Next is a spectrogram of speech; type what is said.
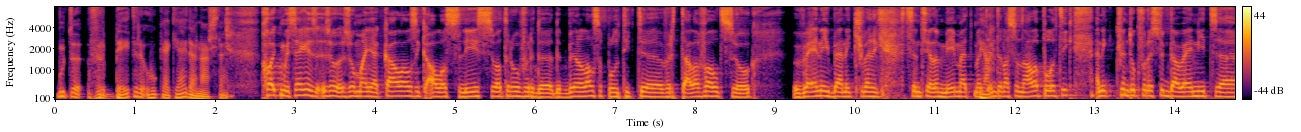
moeten verbeteren. Hoe kijk jij daarnaar, Stijn? Goh, ik moet zeggen, zo, zo maniacaal als ik alles lees wat er over de, de binnenlandse politiek te vertellen valt, zo weinig ben ik, ben ik mee met, met internationale politiek. En ik vind ook voor een stuk dat wij niet uh,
